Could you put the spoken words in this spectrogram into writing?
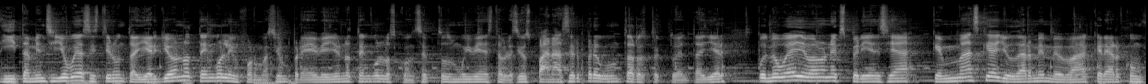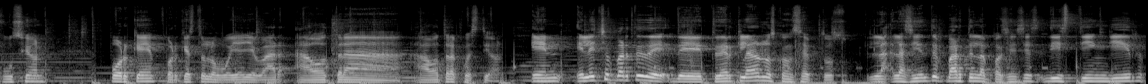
y también si yo voy a asistir a un taller, yo no tengo la información previa, yo no tengo los conceptos muy bien establecidos para hacer preguntas respecto del taller, pues me voy a llevar una experiencia que más que ayudarme me va a crear confusión. ¿Por qué? Porque esto lo voy a llevar a otra, a otra cuestión. En el hecho aparte de, tener claros los conceptos, la, siguiente parte en la paciencia es distinguir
